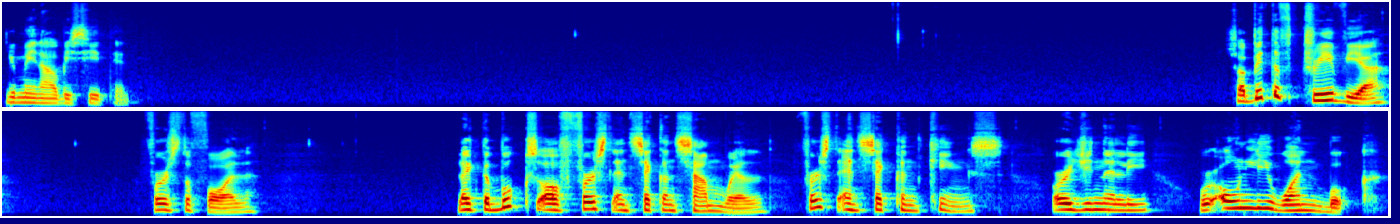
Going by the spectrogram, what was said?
You may now be seated. So, a bit of trivia, first of all. Like the books of 1st and 2nd Samuel, 1st and 2nd Kings originally were only one book.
